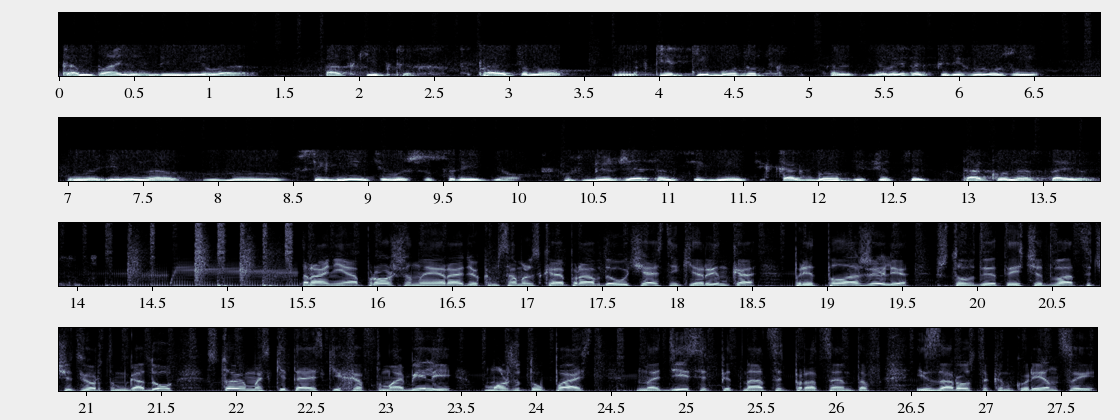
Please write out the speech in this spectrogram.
компаний объявило о скидках. Поэтому скидки будут, рынок перегружен именно в сегменте выше среднего. В бюджетном сегменте как был дефицит, так он и остается. Ранее опрошенные радио «Комсомольская правда» участники рынка предположили, что в 2024 году стоимость китайских автомобилей может упасть на 10-15% из-за роста конкуренции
